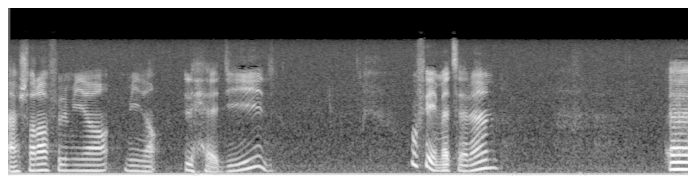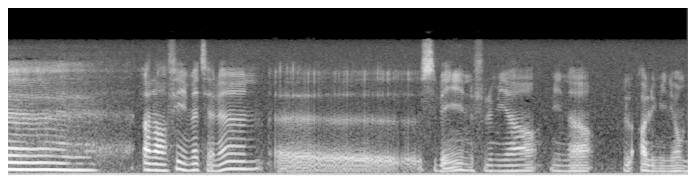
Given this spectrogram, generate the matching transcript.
عشرة في المية من الحديد. وفيه مثلا آه أنا فيه مثلا آه سبعين في المية من الألومنيوم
